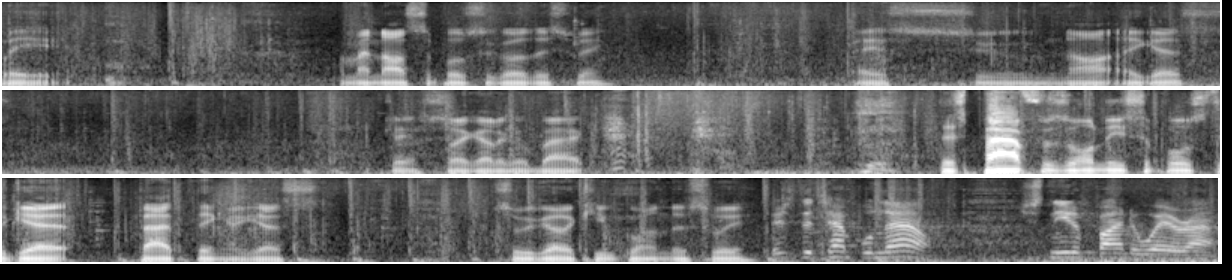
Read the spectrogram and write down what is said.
Wait. Am I not supposed to go this way? I assume not, I guess. Okay, so I gotta go back. This path was only supposed to get that thing, I guess. So we gotta keep going this way. There's the temple now. Just need to find a way around.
